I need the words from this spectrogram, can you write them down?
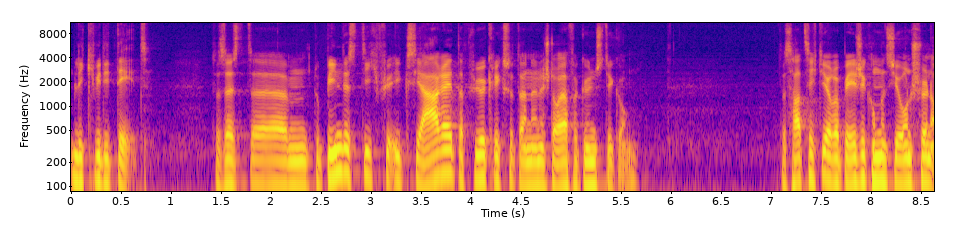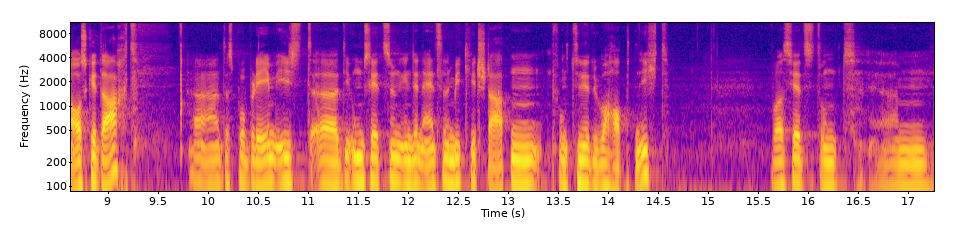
Liquidität. Das heißt, ähm, du bindest dich für x Jahre, dafür kriegst du dann eine Steuervergünstigung. Das hat sich die Europäische Kommission schön ausgedacht. Äh, das Problem ist, äh, die Umsetzung in den einzelnen Mitgliedstaaten funktioniert überhaupt nicht. Was jetzt, und ähm,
